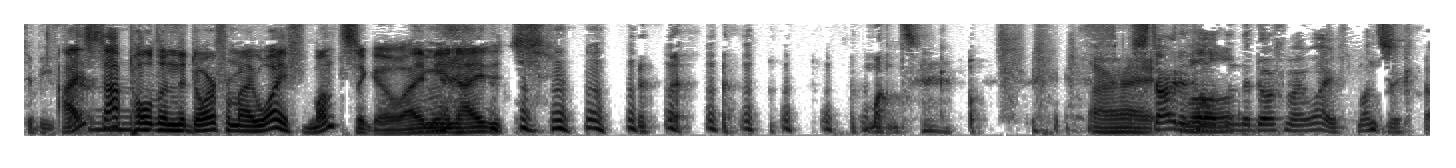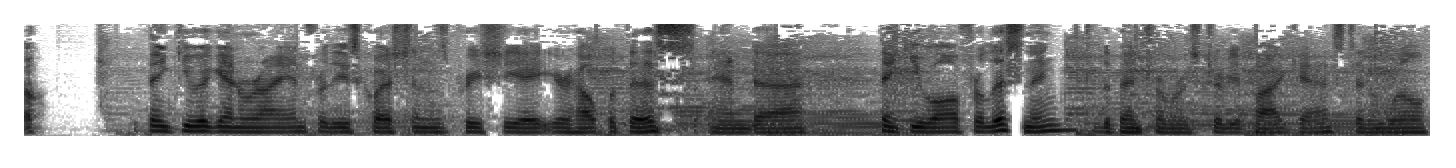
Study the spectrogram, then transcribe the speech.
To be fair, I stopped holding the door for my wife months ago. I mean, I months ago. All I right. started well, holding the door for my wife months ago. thank you again, Ryan, for these questions. Appreciate your help with this, and uh, thank you all for listening to the Benchwarmers Trivia Podcast. And we'll,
